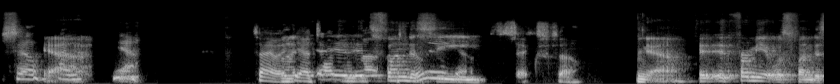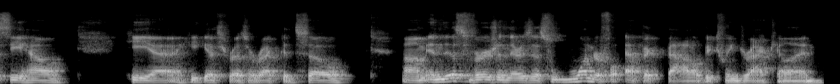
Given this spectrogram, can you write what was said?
So, yeah. I, yeah. So anyway, yeah, it, it's fun to see six. So yeah, it, it, for me, it was fun to see how he uh, he gets resurrected. So um, in this version, there's this wonderful epic battle between Dracula and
